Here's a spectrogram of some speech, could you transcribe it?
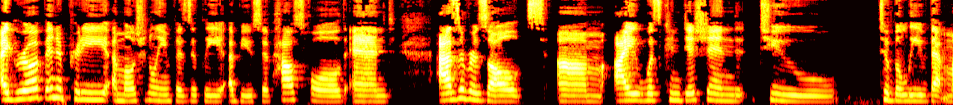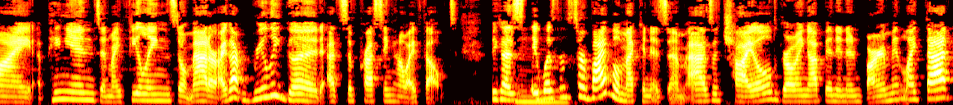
I grew up in a pretty emotionally and physically abusive household. And as a result, um, I was conditioned to to believe that my opinions and my feelings don't matter. I got really good at suppressing how I felt because mm. it was a mm. survival mechanism as a child growing up in an environment like that.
